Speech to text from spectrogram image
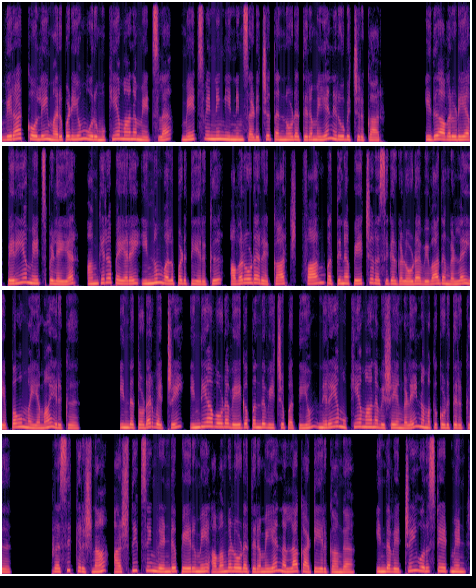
விராட் கோலி மறுபடியும் ஒரு முக்கியமான மேட்ஸ்ல மேட்ஸ் வின்னிங் இன்னிங்ஸ் அடிச்சு தன்னோட திறமைய நிரூபிச்சிருக்கார். இது அவருடைய பெரிய மேட்ஸ் பிளேயர் அங்கிற பெயரை இன்னும் வலுப்படுத்தியிருக்கு அவரோட ரெக்கார்ட்ஸ் ஃபார்ம் பத்தின பேச்சு ரசிகர்களோட விவாதங்கள்ல எப்பவும் மையமா இருக்கு. இந்த தொடர் வெற்றி இந்தியாவோட வேகப்பந்து வீச்சு பத்தியும் நிறைய முக்கியமான விஷயங்களை நமக்கு கொடுத்திருக்கு. பிரசித் கிருஷ்ணா அர்ஷ்தீப் சிங் ரெண்டு பேருமே அவங்களோட திறமைய நல்லா காட்டியிருக்காங்க. இந்த வெற்றி ஒரு ஸ்டேட்மெண்ட்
